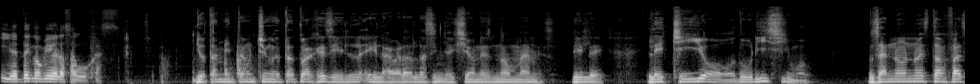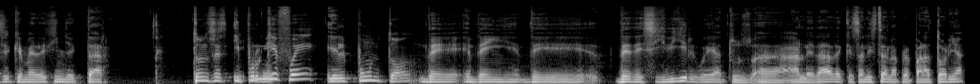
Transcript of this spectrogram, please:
y le tengo miedo a las agujas. Yo también tengo un chingo de tatuajes y, la verdad las inyecciones no mames. Dile, le chillo durísimo. O sea, no, no es tan fácil que me deje inyectar. Entonces, ¿y por qué fue el punto de, de, de, decidir, güey, a, tus, a, la edad de que saliste de la preparatoria?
